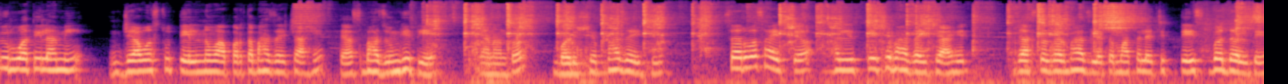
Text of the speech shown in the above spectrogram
सुरुवातीला मी ज्या वस्तू तेल न वापरता भाजायच्या आहे त्यास भाजून घेते त्यानंतर बडीशेप भाजायची. सर्व साहित्य हलकेसे भाजायचे आहेत. जास्त जर भाजले तर मसाल्याची टेस्ट बदलते.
